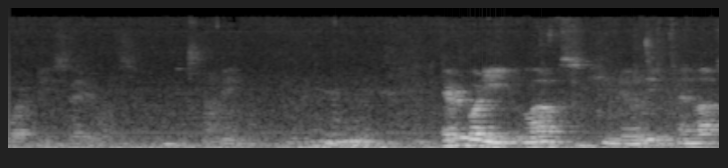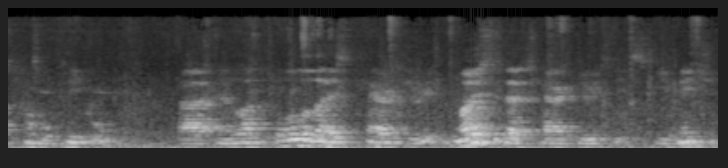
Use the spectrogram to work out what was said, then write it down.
what you say to us. Amen. Everybody loves humility and loves humble people uh, and loves all of those characteristics, most of those characteristics you mentioned.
